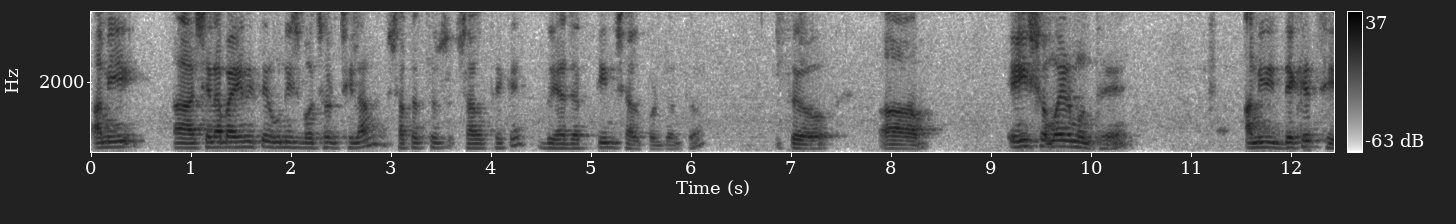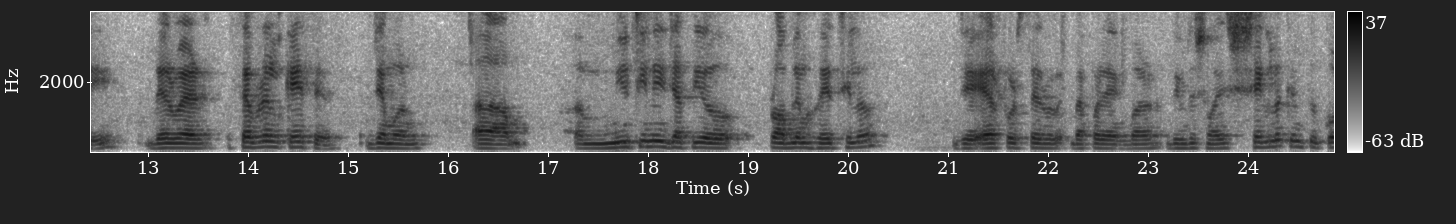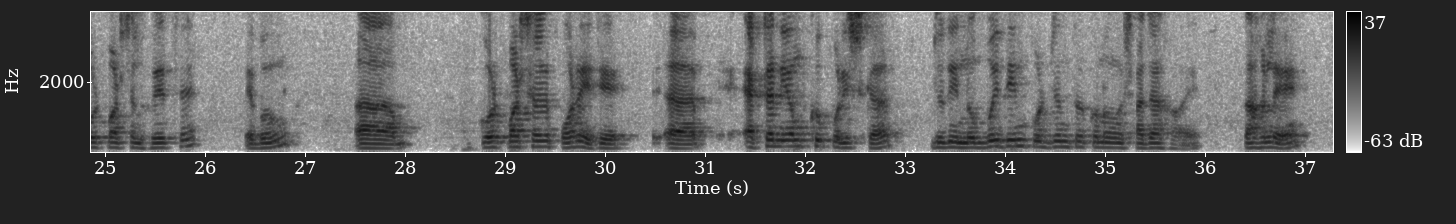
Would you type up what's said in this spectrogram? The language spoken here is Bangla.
আমি সেনাবাহিনীতে উনিশ বছর ছিলাম, সাতাত্তর সাল থেকে দুই হাজার তিন সাল পর্যন্ত। সো এই সময়ের মধ্যে আমি দেখেছি দের ওয়ার সেভারাল কেসেস যেমন মিউটিনি জাতীয় প্রবলেম হয়েছিল, যে এয়ারফোর্সের ব্যাপারে একবার বিভিন্ন সময়, সেগুলো কিন্তু কোর্ট মার্শাল হয়েছে এবং কোর্ট মার্শালের পরে যে একটা নিয়ম খুব পরিষ্কার, যদি নব্বই দিন পর্যন্ত কোনো সাজা হয়, তাহলে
